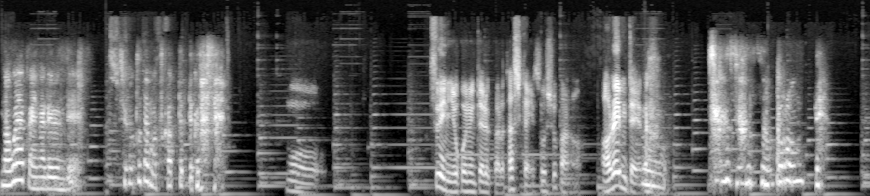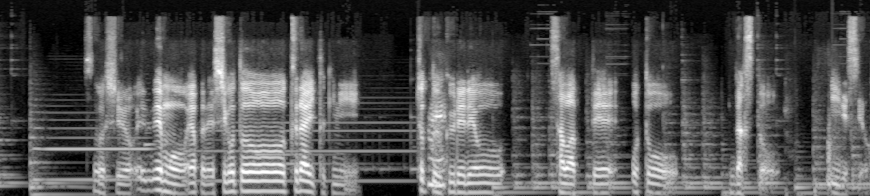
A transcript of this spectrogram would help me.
和やかになれるんで、仕事でも使ってってください。もう、常に横にいてるから確かにそうしようかな。あれみたいな。うん。そうそうそう、ポロンって。そうしよう。えでも、やっぱね、仕事辛い時に、ちょっとウクレレを触って音を出すといいですよ。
